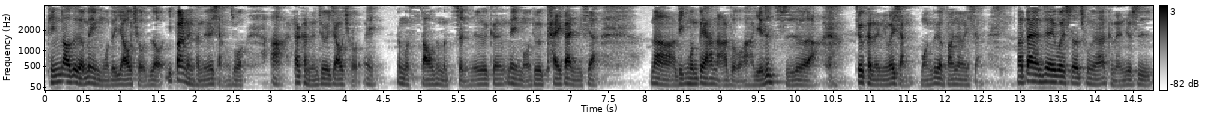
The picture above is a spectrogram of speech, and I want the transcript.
听到这个魅魔的要求之后，一般人可能会想说啊，他可能就会要求，哎，那么骚那么整，就是跟魅魔就开干一下，那灵魂被他拿走啊，也是值的啦。就可能你会想往这个方向想。那当然，这一位社畜呢，他可能就是，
